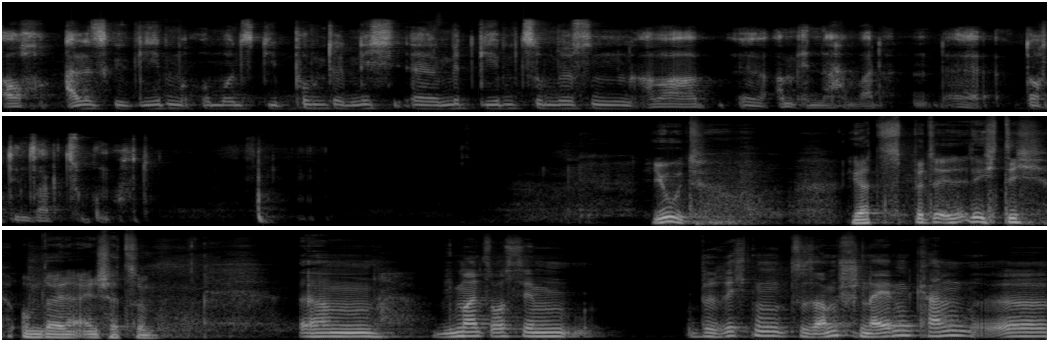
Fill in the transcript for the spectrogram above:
auch alles gegeben, um uns die Punkte nicht äh, mitgeben zu müssen. Aber äh, am Ende haben wir dann äh, doch den Sack zugemacht. Gut. Jetzt bitte ich dich um deine Einschätzung. Ähm, wie man es aus den Berichten zusammenschneiden kann, äh,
